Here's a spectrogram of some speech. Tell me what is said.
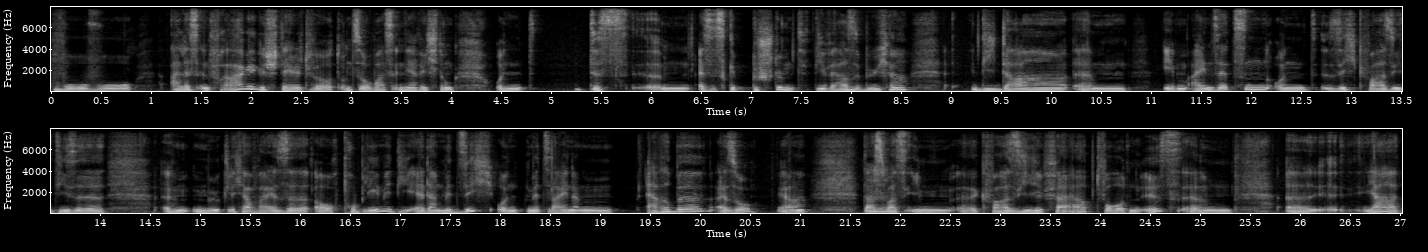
wo, wo alles in Frage gestellt wird und sowas in der Richtung. Und das, ähm, also es gibt bestimmt diverse Bücher, die da ähm, eben einsetzen und sich quasi diese ähm, möglicherweise auch Probleme, die er dann mit sich und mit seinem Erbe, also ja, das, mhm. was ihm äh, quasi vererbt worden ist, ähm, äh, ja,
